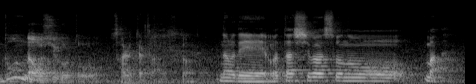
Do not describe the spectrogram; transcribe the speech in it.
どんなお仕事をされてたんですか？なので私はそのまあ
